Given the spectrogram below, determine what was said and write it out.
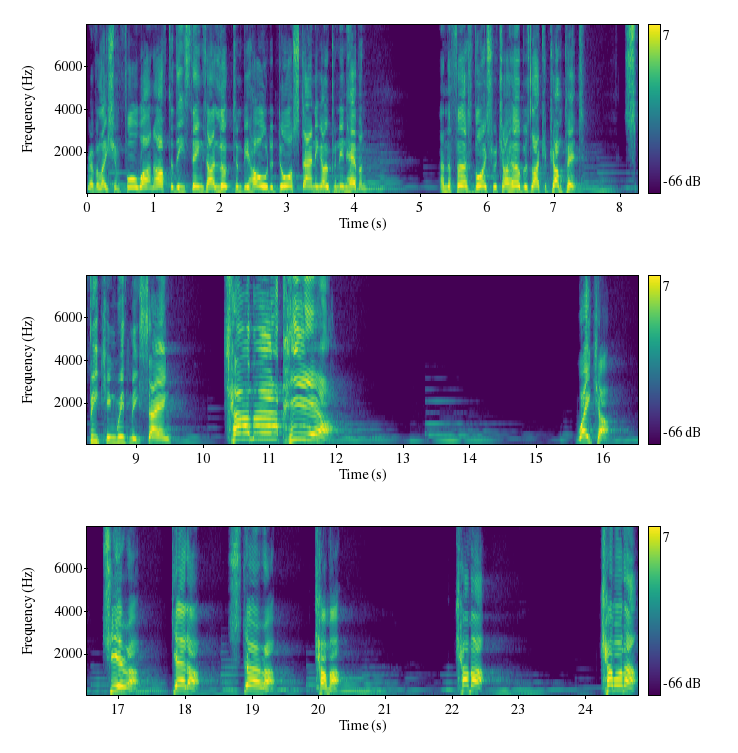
Revelation 4 1. After these things I looked, and behold, a door standing open in heaven. And the first voice which I heard was like a trumpet, speaking with me, saying, Come up here. Wake up, cheer up, get up, stir up, come up. Come up. Come on up.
